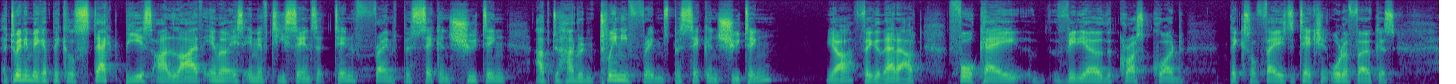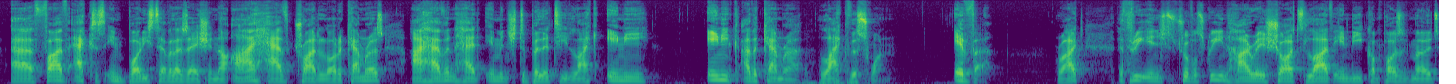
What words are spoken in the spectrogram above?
A 20 megapixel stacked BSI Live MOS MFT sensor, 10 frames per second shooting, up to 120 frames per second shooting. Yeah, figure that out. 4K video, the cross quad pixel phase detection, autofocus, uh, five axis in body stabilization. Now, I have tried a lot of cameras. I haven't had image stability like any any other camera like this one ever. right? A three inch swivel screen, high res shots, live ND, composite modes.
